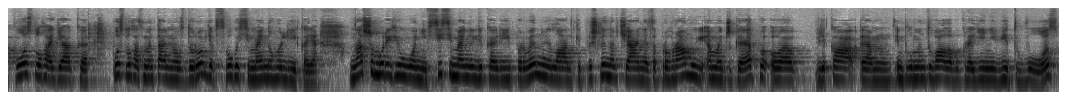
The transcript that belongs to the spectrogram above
послуга, як послуга з ментального здоров'я в свого сімейного лікаря. В нашому регіоні всі сімейні лікарі первинної ланки прийшли навчання за програмою MHGAP, е, яка ем, імплементувала в Україні від ВОЗ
